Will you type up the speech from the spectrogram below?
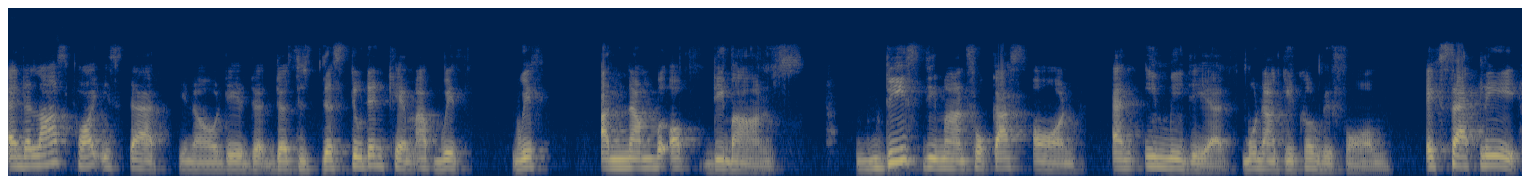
And the last point is that you know the the, the, the student came up with with a number of demands. These demands focus on an immediate monarchical reform. Exactly,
